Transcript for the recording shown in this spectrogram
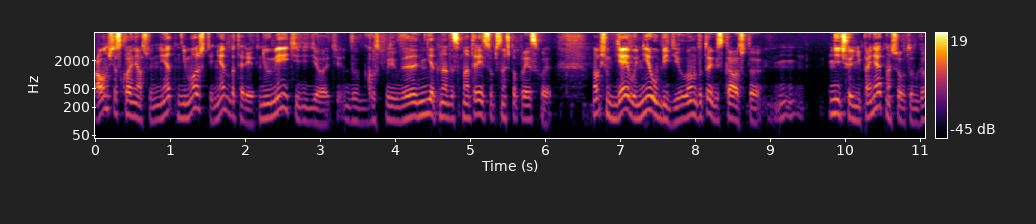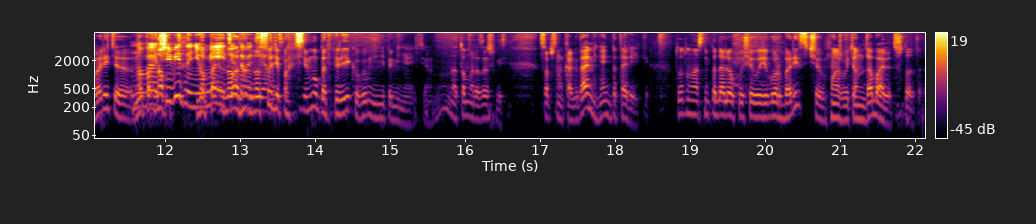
А он все склонял, что нет, не можете, нет батареек, не умеете делать. Да, Господи, да нет, надо смотреть, собственно, что происходит. В общем, я его не убедил. Он в итоге сказал, что ничего не понятно, что вы тут говорите. Но вы, очевидно, не по- умеете но, этого но, делать. судя по всему, батарейку вы мне не поменяете. Ну, на том и разошлись. Собственно, когда менять батарейки? Тут у нас неподалеку еще Егор Борисович, может быть, он добавит что-то.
